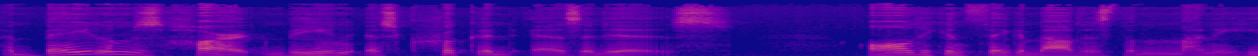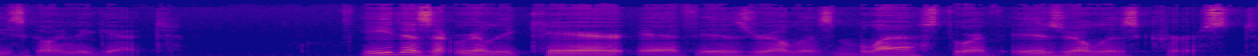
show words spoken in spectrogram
But Balaam's heart, being as crooked as it is, all he can think about is the money he's going to get. He doesn't really care if Israel is blessed or if Israel is cursed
